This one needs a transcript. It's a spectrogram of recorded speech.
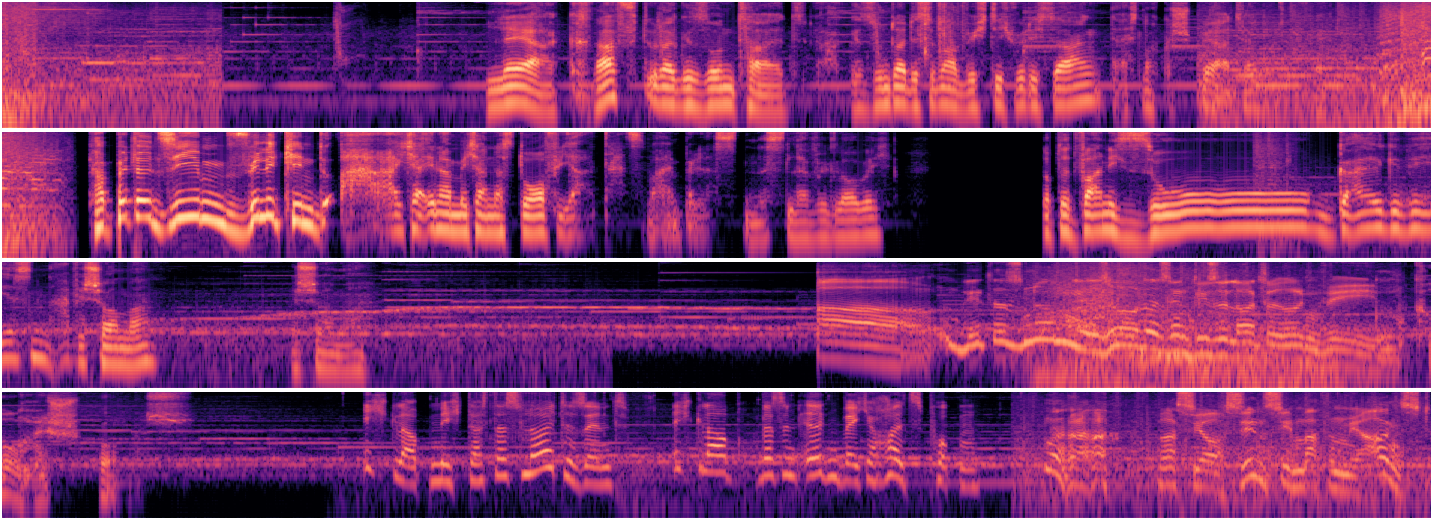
Leer, Kraft oder Gesundheit? Ja, Gesundheit ist immer wichtig, würde ich sagen. Da ist noch gesperrt. Ja, gut, okay. Kapitel 7, Willikind. Ah, ich erinnere mich an das Dorf. Ja, das war ein belastendes Level, glaube ich. Ich glaube, das war nicht so geil gewesen. Ah, wir schauen mal. Wir schauen mal. Ah, geht es nur mir so oder sind diese Leute irgendwie komisch? Komisch. Ich glaube nicht, dass das Leute sind. Ich glaube, das sind irgendwelche Holzpuppen. Was sie auch sind, sie machen mir Angst.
